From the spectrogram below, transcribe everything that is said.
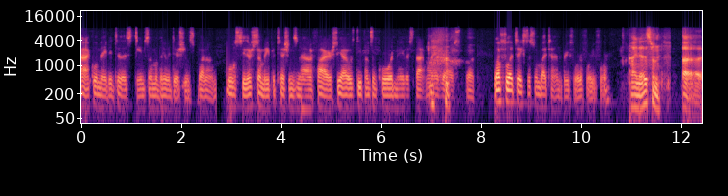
acclimated to this team, some of the new additions. But um, we'll see. There's so many petitions now to fire Seattle's defensive coordinator, that one, else. But Buffalo takes this one by 10, 34 to 44. I know this one. Uh,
